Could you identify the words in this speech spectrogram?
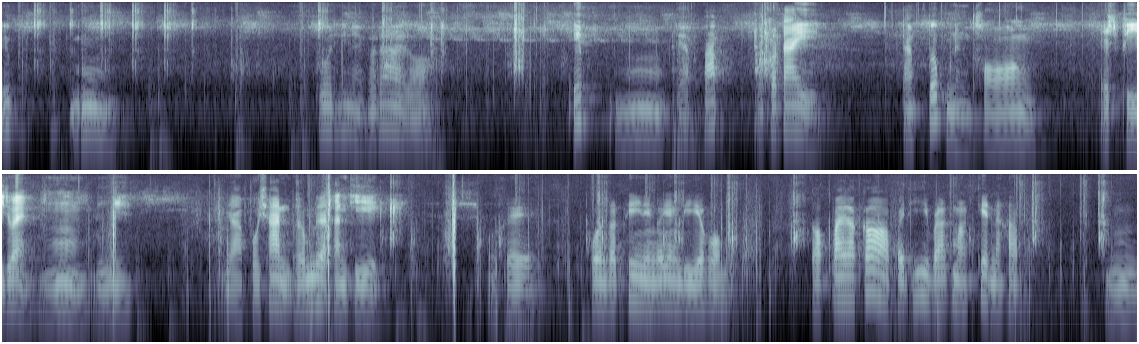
อึ๊บอืม ตัวที่ไหนก็ได้เหรอเอฟอืมแอบปั๊บ แล้วก็ได้ตังปุ๊บหนึ่งทอง HP ด้วย อืม ดี ยาโพชั่น เพิ่มเลือดทันที เคควรสักที่หนึ่งก็ยังดีครับผม ต่อไปแล้วก็ไปที่ Black Market นะครับ อืม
